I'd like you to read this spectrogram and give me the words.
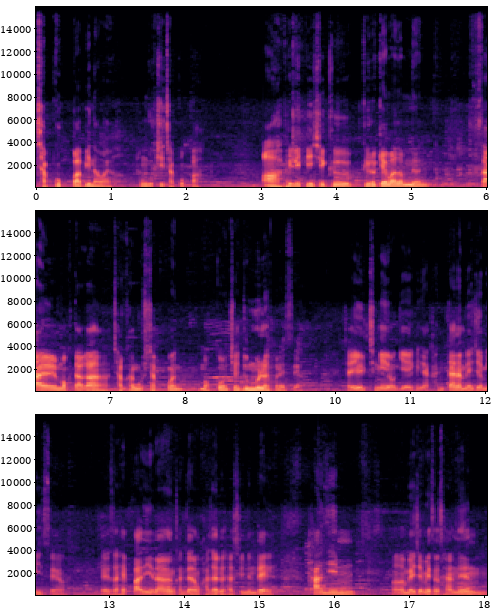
잡곡밥이 나와요. 한국식 잡곡밥. 아 필리핀식 그 더럽게 맛없는 쌀 먹다가 자꾸 한국식 잡곡밥 먹고 제 눈물 날 뻔했어요. 자 1층에 여기에 그냥 간단한 매점이 있어요. 그래서 햇반이랑 간단한 과자를 살 수 있는데 한인 어, 매점에서 사는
